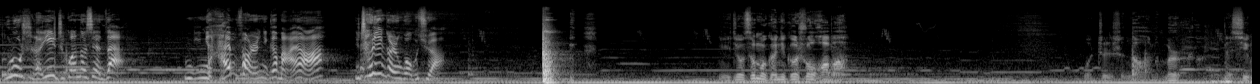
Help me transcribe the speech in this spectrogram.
葫芦似的，一直关到现在，你你还不放人？你干嘛呀？啊？你成心跟人过不去啊？你就这么跟你哥说话吗？我真是纳了闷了，那姓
